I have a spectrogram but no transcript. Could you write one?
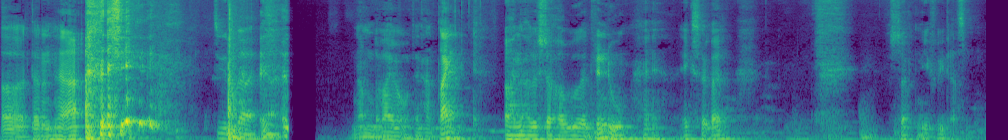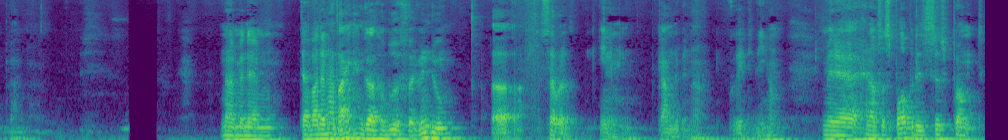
og der er den her... Nå, men der var jo den her dreng, og han havde lyst til at hoppe ud af et vindue. ikke så godt. Stok den lige, fordi der er sådan børn. Nå, men øhm, der var den her dreng, han gad hoppe ud af et vindue, og så var der en af mine gamle venner, jeg kunne rigtig lide ham. Men øh, han havde så sport på det tidspunkt,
